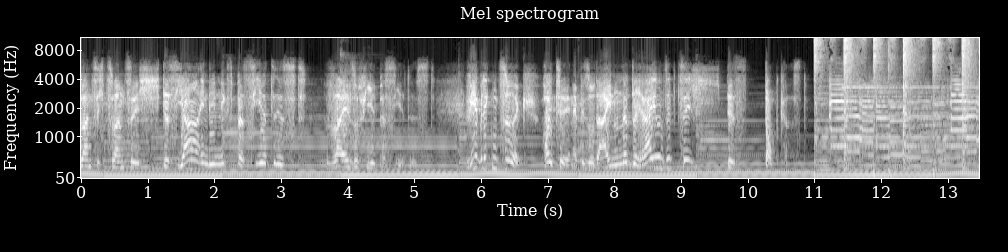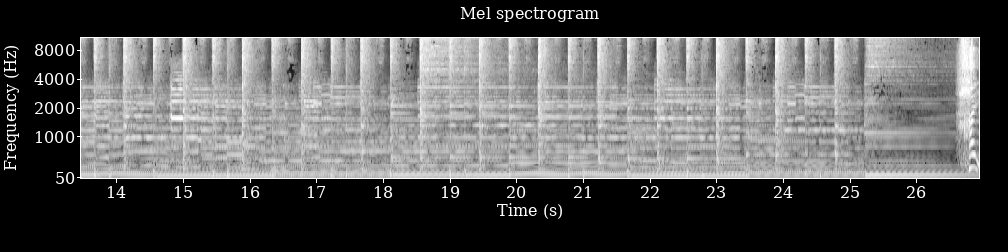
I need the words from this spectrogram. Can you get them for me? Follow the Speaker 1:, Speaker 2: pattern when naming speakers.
Speaker 1: 2020, das Jahr, in dem nichts passiert ist, weil so viel passiert ist. Wir blicken zurück, heute in Episode 173 des Dopcast.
